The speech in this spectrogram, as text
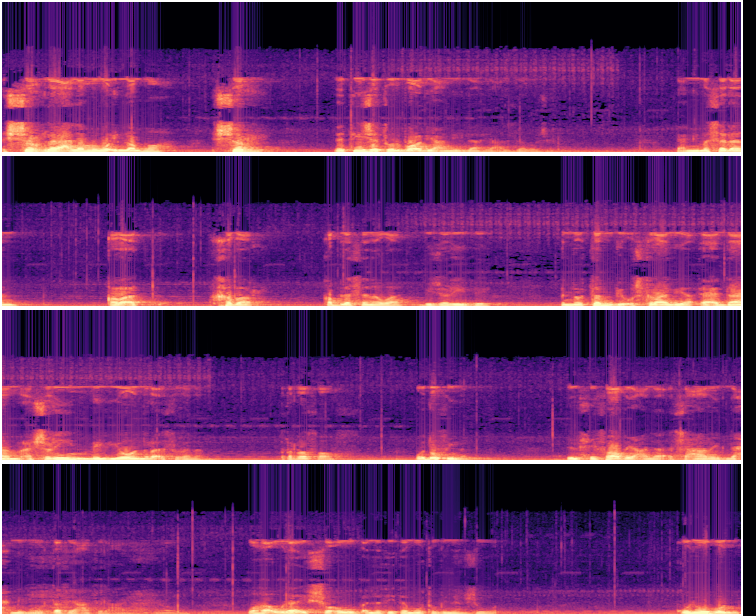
الشر لا يعلمه إلا الله. الشر نتيجة البعد عن الله عز وجل. يعني مثلا قرأت خبر قبل سنوات بجريدة أنه تم بأستراليا إعدام عشرين مليون رأس غنم بالرصاص ودفنت. للحفاظ على أسعار اللحم المرتفعة في العالم. وهؤلاء الشعوب التي تموت من الجوع. قلوب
